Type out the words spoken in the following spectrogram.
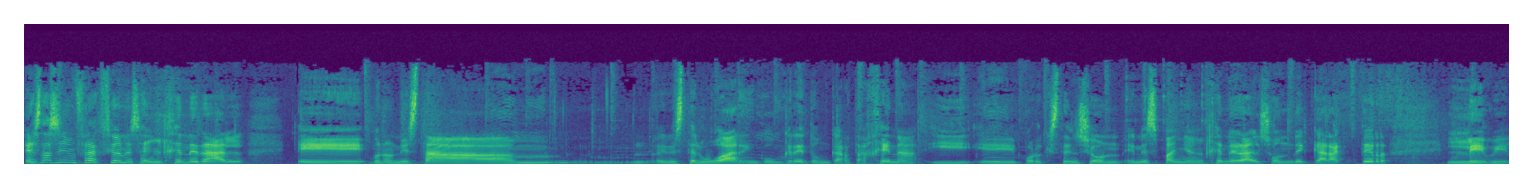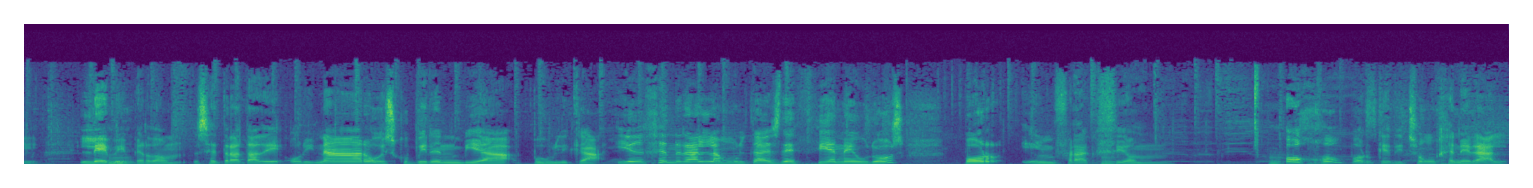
estas infracciones en general, eh, bueno, en, esta, mm, en este lugar en concreto, en Cartagena y eh, por extensión en España en general, son de carácter leve. Leve, perdón. Se trata de orinar o escupir en vía pública. Y en general la multa es de 100 euros por infracción. Ojo, porque he dicho en general.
